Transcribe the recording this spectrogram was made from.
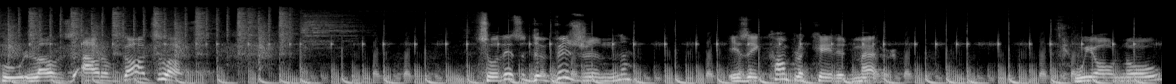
who loves out of God's love. So this division is a complicated matter. We all know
